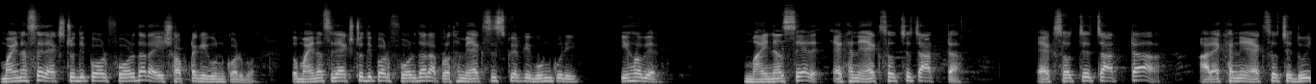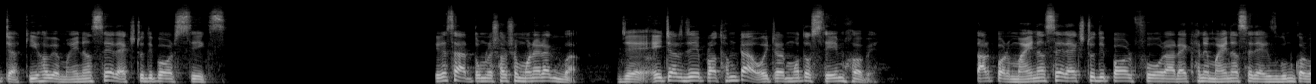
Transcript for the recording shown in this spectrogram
মাইনাসের X to the power four দ্বারা এই সবটাকে গুণ করব। তো মাইনাসের X to the power four দ্বারা প্রথমে এক্স স্কোয়ারকে গুণ করি, কি হবে? মাইনাসের এখানে এক্স হচ্ছে চারটা এক্স হচ্ছে চারটা, আর এখানে এক্স হচ্ছে দুইটা, কি হবে? মাইনাসের X to the power six ঠিক আছে? আর তোমরা সবসময় মনে রাখবা যে এইটার যে প্রথমটা, ওইটার মতো সেম হবে। তারপর মাইনাসের X to the power four আর এখানে মাইনাসের এক্স গুণ করব।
